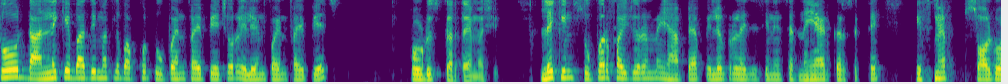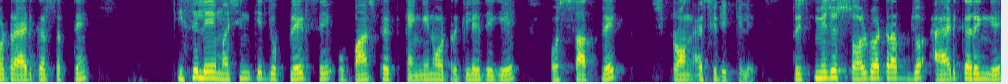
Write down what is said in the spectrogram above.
तो डालने के बाद ही मतलब आपको टू 2.5 पीएच और 11.5 पीएच प्रोड्यूस करता है मशीन लेकिन सुपर फाइजोरन में यहाँ पे आप इलेक्ट्रोलाइजिस एनहेंसर नहीं ऐड कर सकते. इसमें आप सॉल्ट वाटर ऐड कर सकते हैं. इसीलिए मशीन के जो प्लेट्स है, वो पाँच प्लेट कैंगन वाटर के लिए देंगे और सात प्लेट स्ट्रॉन्ग एसिडिक के लिए. तो इसमें जो सॉल्ट वाटर आप जो ऐड करेंगे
